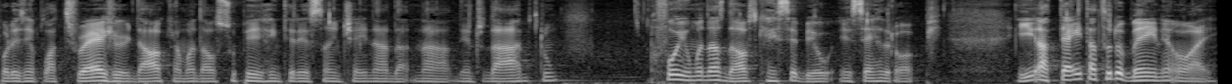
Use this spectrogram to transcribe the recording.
por exemplo, a Treasure DAO, que é uma DAO super interessante aí na, na, dentro da Arbitrum, foi uma das DAOs que recebeu esse airdrop. E até aí tá tudo bem, né, Uai?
